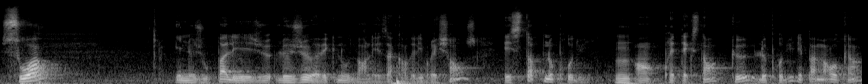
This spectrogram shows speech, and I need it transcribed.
Soit ils ne jouent pas le jeu avec nous dans les accords de libre-échange et stoppent nos produits hmm. en prétextant que le produit n'est pas marocain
